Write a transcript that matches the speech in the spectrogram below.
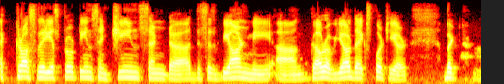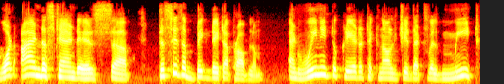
across various proteins and genes. And uh, this is beyond me. Uh, Gaurav, you're the expert here. But what I understand is uh, this is a big data problem, and we need to create a technology that will meet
